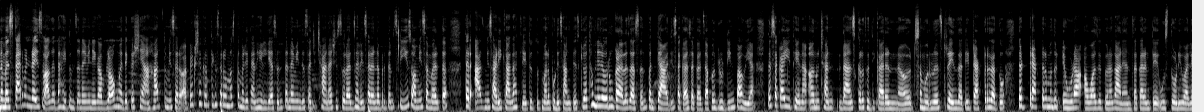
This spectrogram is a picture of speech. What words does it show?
नमस्कार मंडळी स्वागत आहे तुमचं नवीन एका ब्लॉगमध्ये कशी आहात? तुम्ही सर्व अपेक्षा करते की सर्व मस्त मजेत आणि हेल्दी असेल तर नवीन दिवसाची छान अशी सुरुवात झाली. सर्वांना प्रथम श्री स्वामी समर्थ. तर आज मी साडी का घातली? आहे तू तुम्हाला पुढे सांगतेस किंवा थंबनेलवरून कळालंच असेल पण त्याआधी सकाळ सकाळचं आपण रुटीन पाहूया. तर सकाळी इथे ना अनु छान डान्स करत होती कारण समोरूनच ट्रेन जाते ट्रॅक्टर जातो. तर ट्रॅक्टरमधून एवढा आवाज येतो ना गाण्यांचा कारण ते ऊसतोडीवाले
